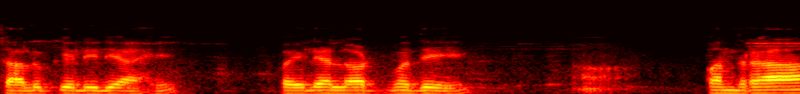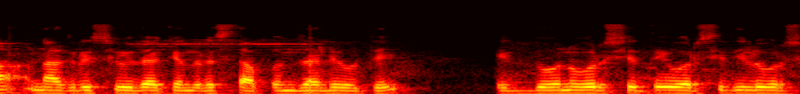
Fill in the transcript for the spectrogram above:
चालू केलेली आहे. पहिल्या लॉटमध्ये पंधरा नागरी सुविधा केंद्र स्थापन झाले होते. एक दोन वर्ष ते वर्ष दीड वर्ष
